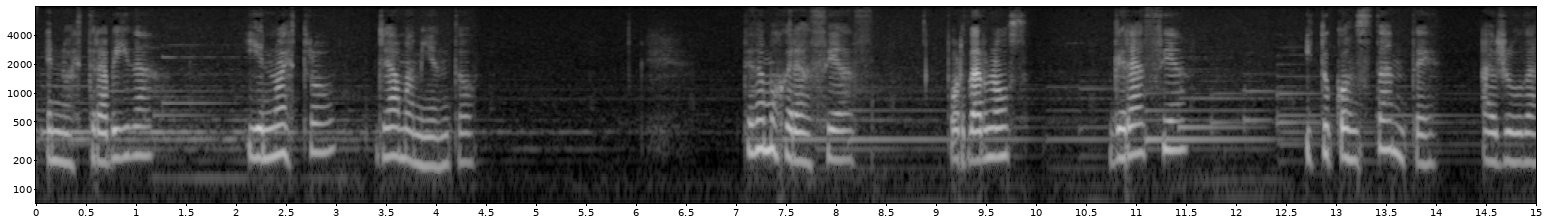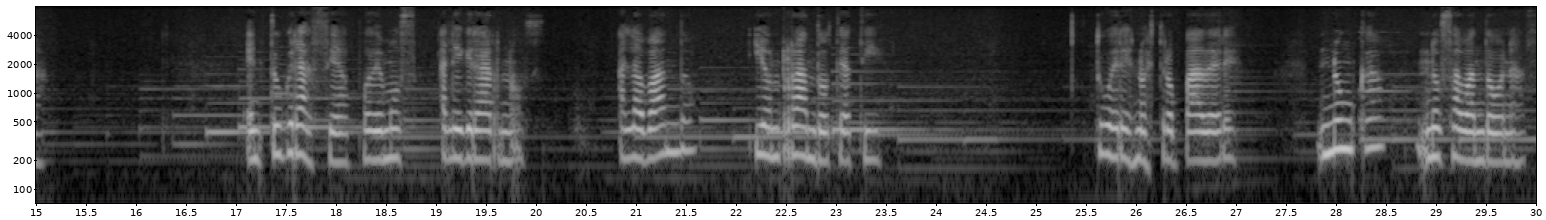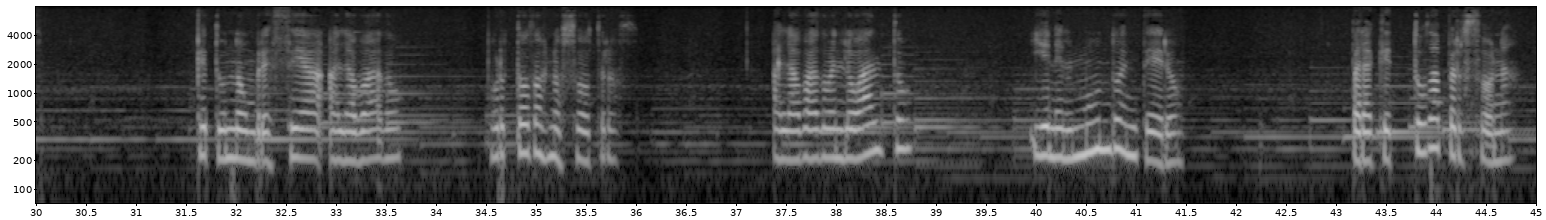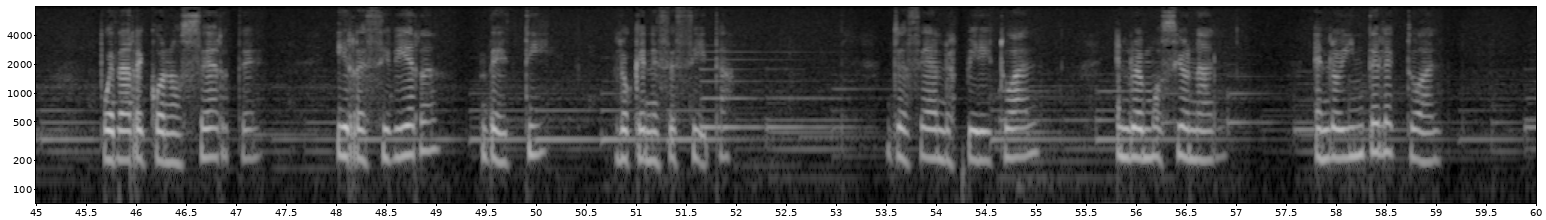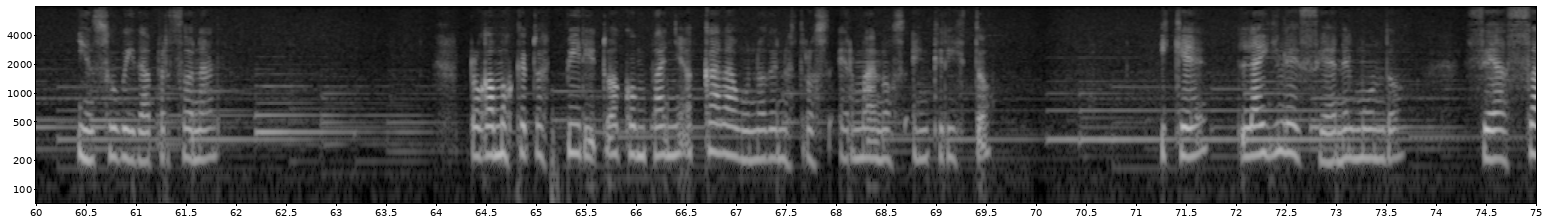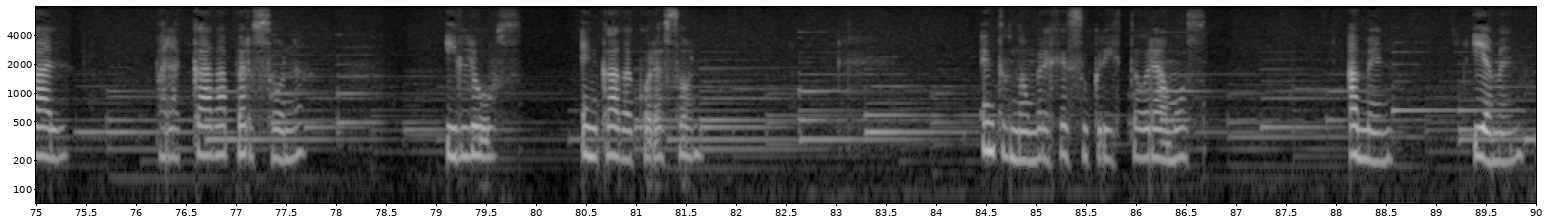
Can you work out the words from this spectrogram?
en nuestra vida y en nuestro llamamiento. Te damos gracias por darnos gracia y tu constante ayuda. En tu gracia podemos alegrarnos, alabando y honrándote a ti. Tú eres nuestro Padre, nunca nos abandonas. Que tu nombre sea alabado por todos nosotros alabado en lo alto y en el mundo entero, para que toda persona pueda reconocerte y recibir de ti lo que necesita, ya sea en lo espiritual, en lo emocional, en lo intelectual y en su vida personal. Rogamos que tu Espíritu acompañe a cada uno de nuestros hermanos en Cristo y que la iglesia en el mundo sea sal para cada persona y luz en cada corazón. En tu nombre Jesucristo oramos. Amén y amén.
